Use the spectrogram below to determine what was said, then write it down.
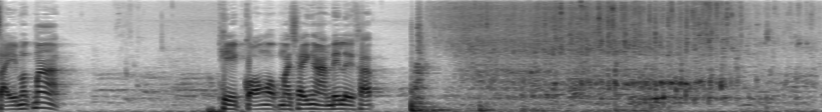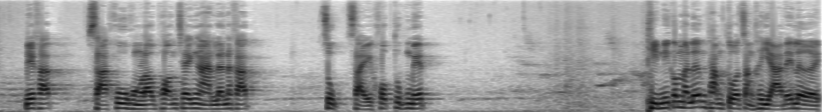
ใสมากๆ เทกองออกมาใช้งานได้เลยครับ นี่ครับ สาคูของเราพร้อมใช้งานแล้วนะครับ สุกใสครบทุกเม็ด ทีนี้ก็มาเริ่มทำตัวสังขยาได้เลย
